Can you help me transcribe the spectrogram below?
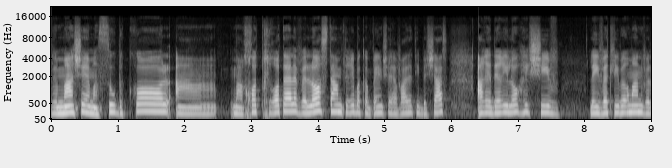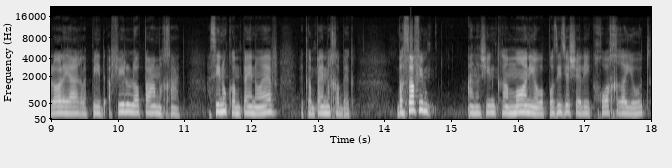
ומה שהם עשו בכל המערכות בחירות האלה, ולא סתם, תראי, בקמפיין שעבדתי בש"ס, אריה דרעי לא השיב לאיווט ליברמן ולא ליאיר לפיד, אפילו לא פעם אחת. עשינו קמפיין אוהב וקמפיין מחבק. בסוף אם אנשים כמוני או בפוזיציה שלי ייקחו אחריות,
